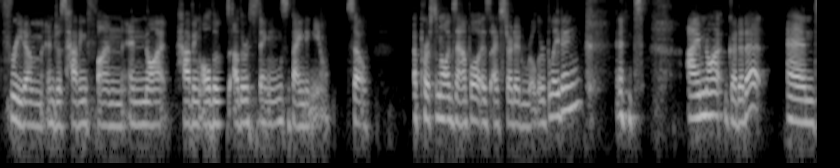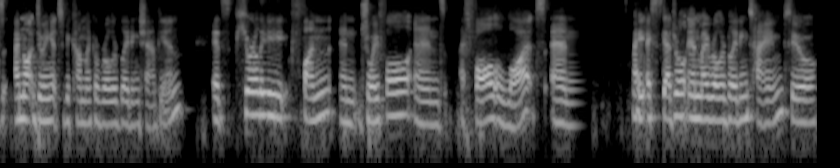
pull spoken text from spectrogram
freedom and just having fun and not having all those other things binding you. So, a personal example is I've started rollerblading and I'm not good at it and I'm not doing it to become like a rollerblading champion. It's purely fun and joyful, and I fall a lot. And I, I schedule in my rollerblading time to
